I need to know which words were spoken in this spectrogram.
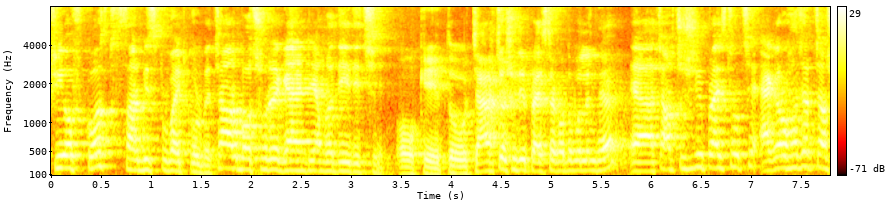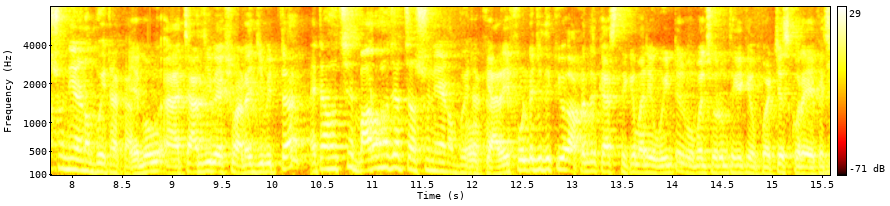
free of cost service provide করবে। চার বছরের গ্যারান্টি আমরা দিয়ে দিচ্ছি। ওকে তো চার চৌষট্টির প্রাইসটা কত বললেন ভাইয়া? চার চৌষট্টির প্রাইসটা হচ্ছে এগারো হাজার চারশো নিরানব্বই টাকা। এবং চার জিবি একশো আড়াই জিবিটা এটা হচ্ছে বারো হাজার চারশো নিরানব্বই টাকা। আর এই ফোনটা যদি কেউ আপনাদের কাছ থেকে মানে উইন্টার মোবাইল শোরুম থেকে কেউ পারচেস করে এফএস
